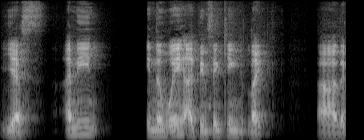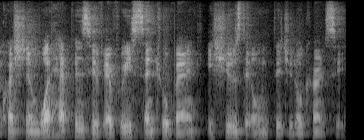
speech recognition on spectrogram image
Yes, I mean, in a way, I've been thinking like uh, the question: What happens if every central bank issues their own digital currency?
